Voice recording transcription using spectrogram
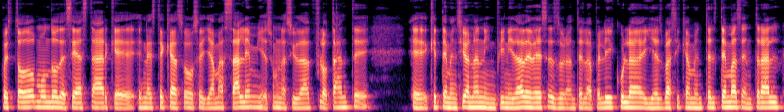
pues todo mundo desea estar, que en este caso se llama Salem y es una ciudad flotante eh, que te mencionan infinidad de veces durante la película y es básicamente el tema central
